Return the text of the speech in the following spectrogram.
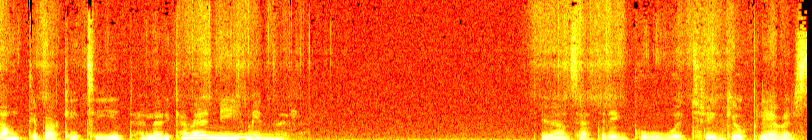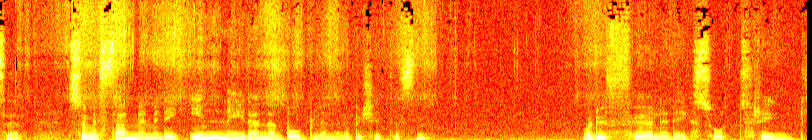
langt tilbake i tid, eller det kan være nye minner. Uansett er det gode, trygge opplevelser som er sammen med deg inne i denne boblen eller beskyttelsen. Og du føler deg så trygg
